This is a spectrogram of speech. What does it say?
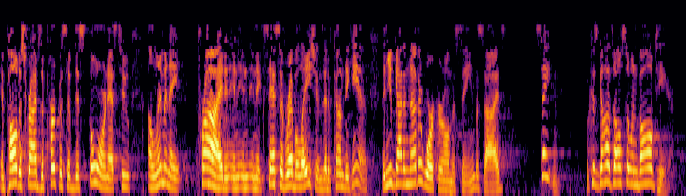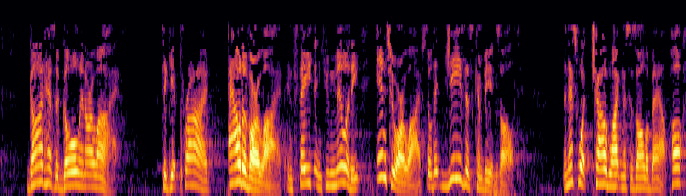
and Paul describes the purpose of this thorn as to eliminate pride and, and, and, excessive revelations that have come to him, then you've got another worker on the scene besides Satan. Because God's also involved here. God has a goal in our life to get pride out of our life and faith and humility into our life so that Jesus can be exalted. And that's what childlikeness is all about. Paul,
